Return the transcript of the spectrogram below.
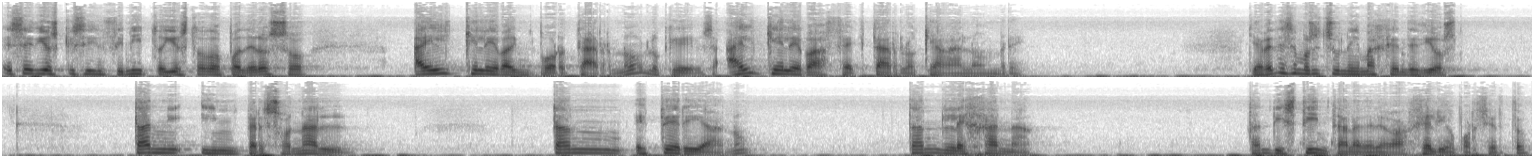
ese Dios que es infinito y es todopoderoso, ¿a él qué le va a importar? ¿no? Lo que, ¿A él qué le va a afectar lo que haga el hombre? Y a veces hemos hecho una imagen de Dios tan impersonal, tan etérea, ¿no? tan lejana, tan distinta a la del Evangelio, por cierto,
